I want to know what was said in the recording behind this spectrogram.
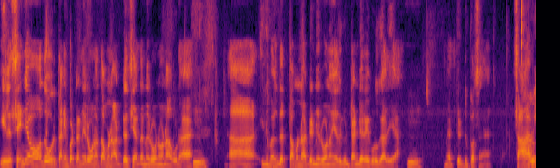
இதில் செஞ்சவன் வந்து ஒரு தனிப்பட்ட நிறுவனம் தமிழ்நாட்டை சேர்ந்த நிறுவனம்னா கூட இனிமேல் இந்த தமிழ்நாட்டு நிறுவனம் எதுக்கும் டெண்டரே கொடுக்காதயா திருட்டு பசங்க. சாமி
